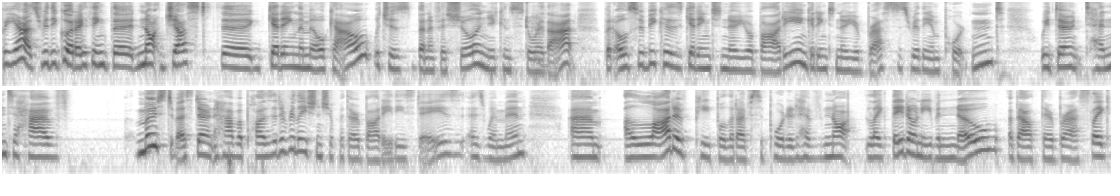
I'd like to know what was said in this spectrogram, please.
but yeah, it's really good. I think that not just the getting the milk out, which is beneficial and you can store that, but also because getting to know your body and getting to know your breast is really important. We don't tend to have most of us don't have a positive relationship with our body these days as women. Um, a lot of people that I've supported have not like they don't even know about their breasts. Like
